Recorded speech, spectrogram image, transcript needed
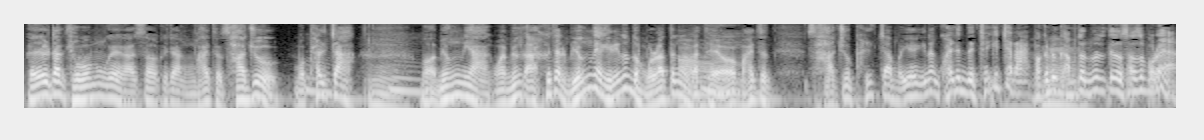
그래서 일단 교보문고에 가서 그냥 뭐 하여튼 사주, 뭐 팔자, 뭐 명리학, 뭐 명, 아, 그때는 명리학 이름도 몰랐던 것 같아요. 뭐 하여튼 사주, 팔자, 뭐 이런 관련된 책 있잖아. 막 그런 거 아무튼 눈에 띄서 사서 보래.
